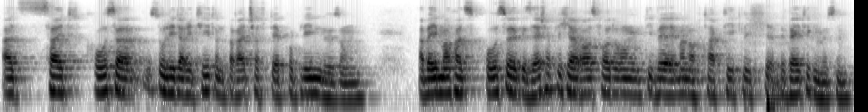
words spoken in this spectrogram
als Zeit großer Solidarität und Bereitschaft der Problemlösung. Aber eben auch als große gesellschaftliche Herausforderung, die wir immer noch tagtäglich äh, bewältigen müssen.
